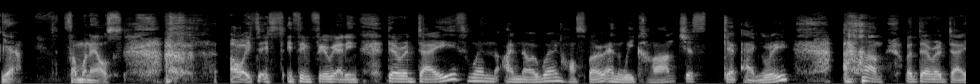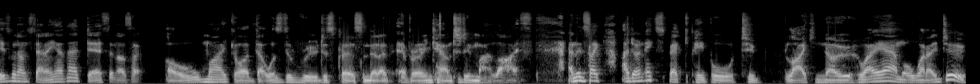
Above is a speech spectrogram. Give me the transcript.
yeah, someone else. oh, it's, it's it's infuriating. There are days when I know we're in hospo and we can't just get angry, um, but there are days when I'm standing at that desk and I was like, oh my god, that was the rudest person that I've ever encountered in my life. And it's like I don't expect people to like know who I am or what I do,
